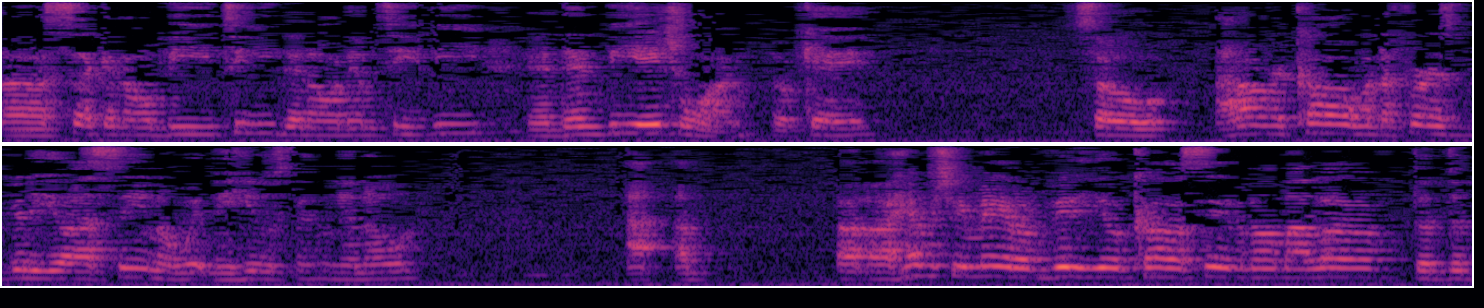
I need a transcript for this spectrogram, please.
uh, second on BET, then on MTV, and then VH1. Okay, so I don't recall when the first video I seen of Whitney Houston. You know, I, I uh, haven't she made a video called "Saving All My Love"? The, the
